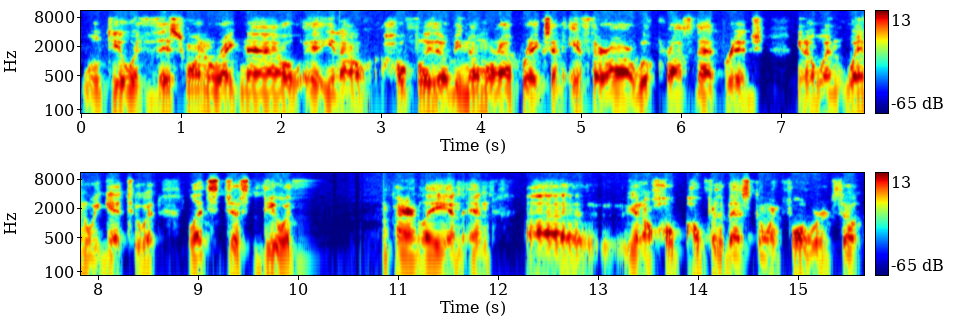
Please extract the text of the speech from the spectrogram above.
we'll deal with this one right now. Uh, you know, hopefully there'll be no more outbreaks, and if there are, we'll cross that bridge. You know, when when we get to it, let's just deal with apparently and and uh, you know hope hope for the best going forward. So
